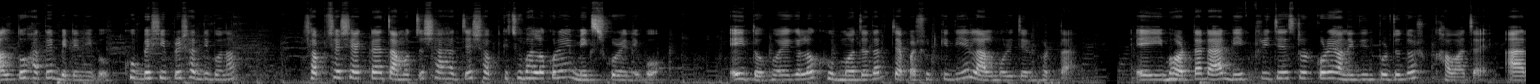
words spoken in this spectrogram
আলতো হাতে বেটে নিব। খুব বেশি প্রেশার দিব না। সবশেষে একটা চামচের সাহায্যে সব কিছু ভালো করে মিক্সড করে নিব। এই তো হয়ে গেল খুব মজাদার চাপা শুটকি দিয়ে লাল মরিচের ভর্তা। এই ভর্তাটা ডিপ ফ্রিজে স্টোর করে অনেক দিন পর্যন্ত খাওয়া যায়। আর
